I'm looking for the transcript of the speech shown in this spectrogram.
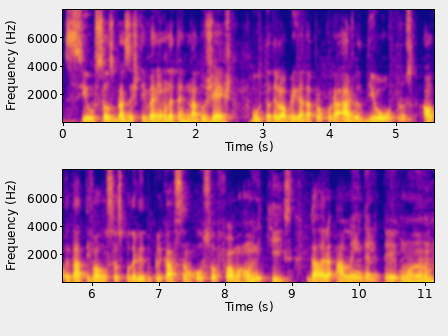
se os seus braços estiverem em um determinado gesto. Portanto, ele é obrigado a procurar a ajuda de outros ao tentar ativar os seus poderes de duplicação ou sua forma Omnikicks. Galera, além dele ter um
